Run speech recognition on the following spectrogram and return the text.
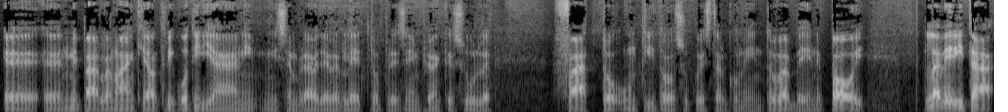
eh, eh, ne parlano anche altri quotidiani, mi sembrava di aver letto per esempio anche sul Fatto un titolo su questo argomento, va bene. Poi la verità,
